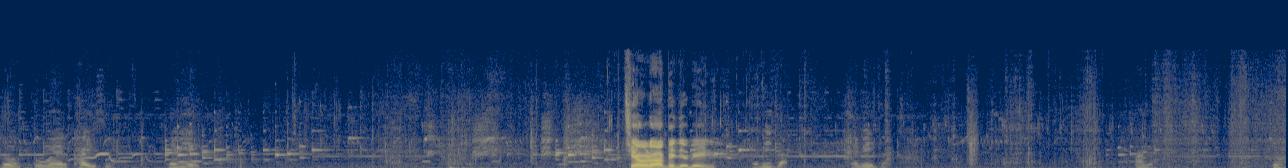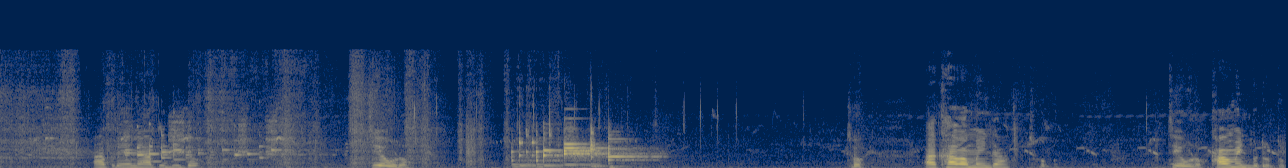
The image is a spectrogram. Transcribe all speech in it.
જો તુવેર ખાઈ છે. ચેવડો આપી દે બેન બીજા બીજા હાલે. આપણે એને આપી દીધો. ચેવડો. જો, આ ખાવા માંડ્યા. ચેવડો. ખાવા માંડ બટુર તું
